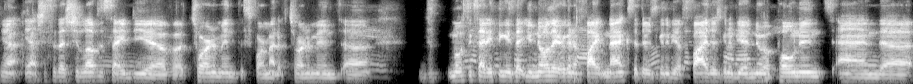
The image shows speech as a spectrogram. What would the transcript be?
Yeah, yeah. She said that she loves this idea of a tournament, this format of tournament. Uh, the most exciting thing is that you know that you're going to fight next, that there's going to be a fight, there's going to be a new opponent, and uh,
